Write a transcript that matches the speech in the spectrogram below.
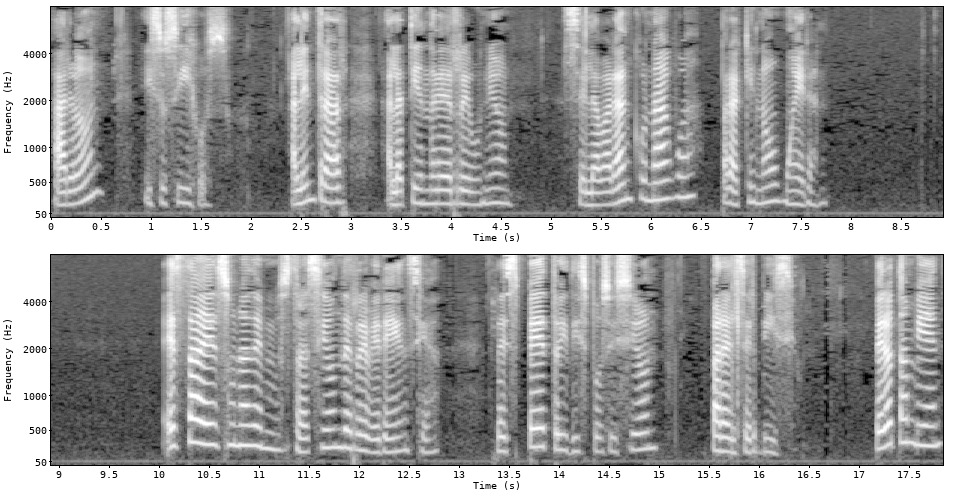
Aarón y sus hijos, al entrar a la tienda de reunión, se lavarán con agua para que no mueran. Esta es una demostración de reverencia, respeto y disposición para el servicio pero también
